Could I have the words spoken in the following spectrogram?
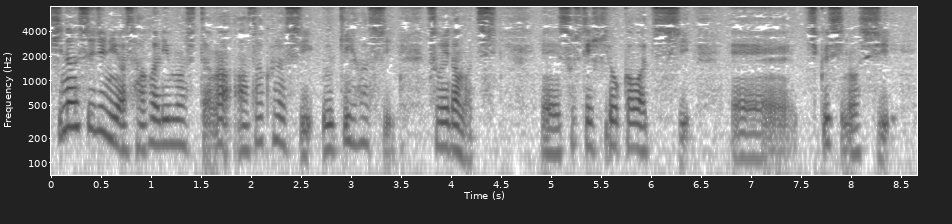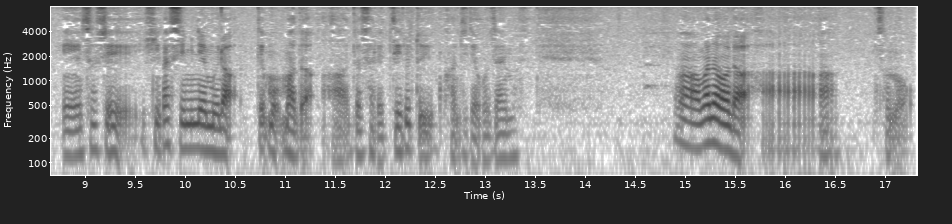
避難指示には下がりましたが、朝倉市、浮羽市、添田町、えそして広川市、え筑紫野市、えそして東峰村でもまだ出されているという感じでございます。まあまだまだその、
